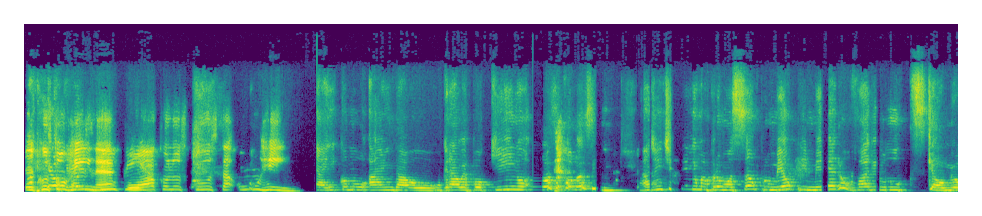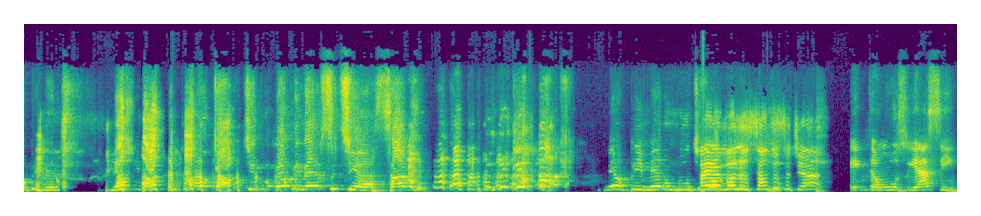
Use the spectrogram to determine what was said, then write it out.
E custa um rim, né? miopia. O óculos custa um rim. Aí, como ainda o, o grau é pouquinho, você falou assim: a gente tem uma promoção para o meu primeiro Varilux, que é o meu primeiro. Meu primeiro tipo, meu primeiro sutiã, sabe? meu primeiro A multifocal. evolução do sutiã. Então, uso. E é assim,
